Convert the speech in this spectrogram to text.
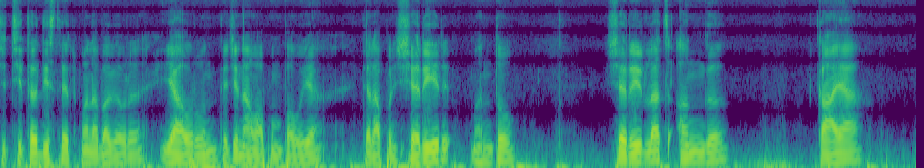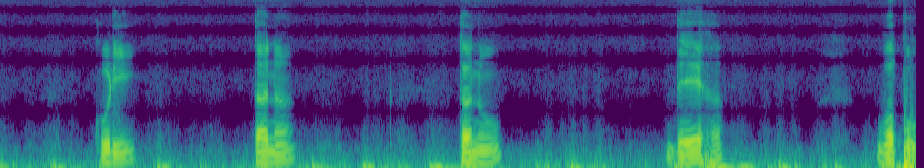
जे चित्र दिसते तुम्हाला बघा बरं यावरून त्याची नाव आपण पाहूया. त्याला आपण शरीर म्हणतो. शरीरलाच अंग काया कुडी तन तनु देह वपू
